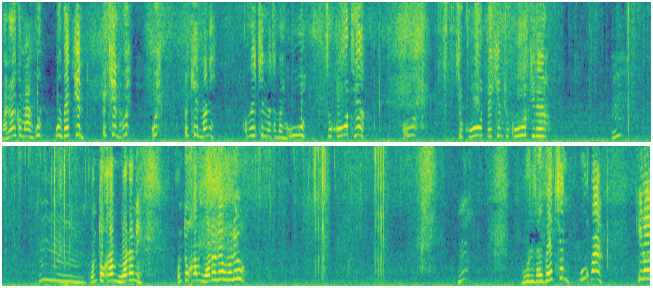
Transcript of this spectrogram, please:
มาน้อยก็มาอุ้ยอุ้ยแบกเคนแบกเคนเฮ้ยอุ้ยแบกเคนมานี่เอาแบกเคนมาทำไมอู้สุโคตรเทียโอ้ยสุโคตรแบกเคนสุโคตรทีเดียวหึอืมฝนตกข้ามหัวแล้วนี่ฝนตกข้ามหัวแล้วเร็วเร็วเร็วหึ บูดีไดเบกเคนฮุกมากี่ละ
